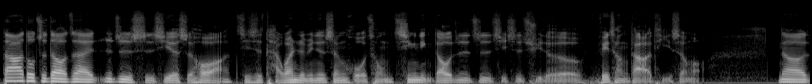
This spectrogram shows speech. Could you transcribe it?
大家都知道在日治时期的时候啊，其实台湾人民的生活从清领到日治其实取得了非常大的提升哦。那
